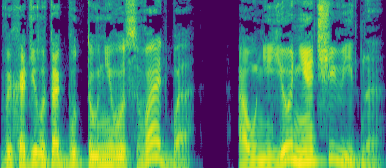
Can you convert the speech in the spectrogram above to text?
Выходило так, будто у него свадьба, а у нее не очевидно.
